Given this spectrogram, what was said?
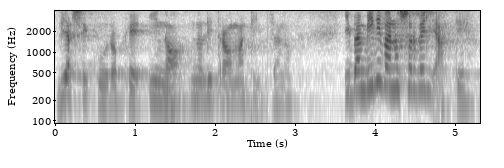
Vi assicuro che i no non li traumatizzano. I bambini vanno sorvegliati.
